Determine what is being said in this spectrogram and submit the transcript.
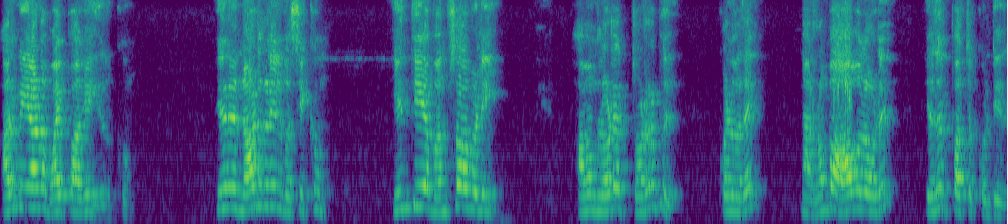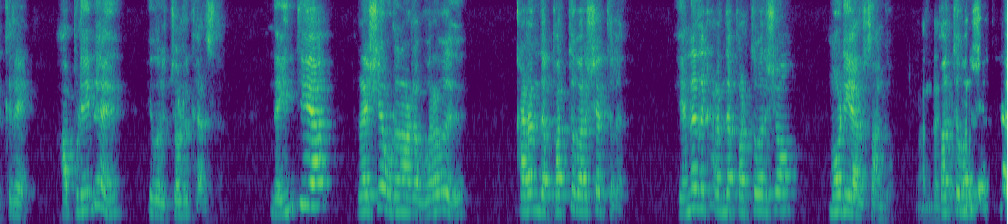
அருமையான வாய்ப்பாக இருக்கும். இரு நாடுகளில் வசிக்கும் இந்திய வம்சாவளி அவங்களோட தொடர்பு கொள்வதை நான் ரொம்ப ஆவலோடு எதிர்பார்த்து கொண்டிருக்கிறேன் அப்படின்னு இவர் சொல்லிருக்காரு சார். இந்த இந்தியா ரஷ்யா உடனான உறவு கடந்த பத்து வருஷத்தில். என்னது கடந்த பத்து வருஷம்? மோடி அரசாங்கம். பத்து வருஷத்துல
